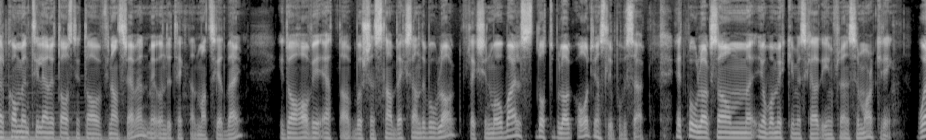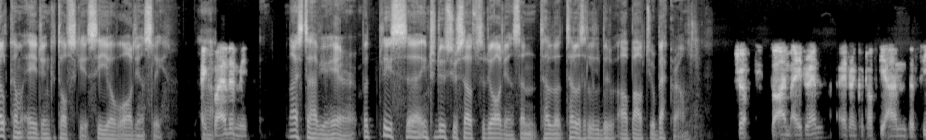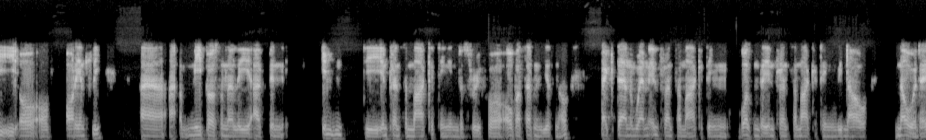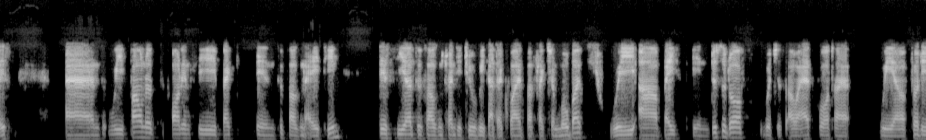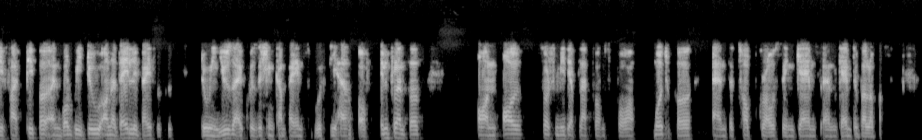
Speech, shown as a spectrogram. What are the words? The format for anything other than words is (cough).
Välkommen till ännu ett avsnitt av Finansräven med undertecknad Mats Hedberg. Idag har vi ett av börsens snabbväxande bolag, Flexion Mobiles dotterbolag Audiensely på besök. Ett bolag som jobbar mycket med så kallad influencer marketing. Welcome Adrian Kutowski, CEO of Audiensely. Thanks for having me. Nice to have you here. But please uh, introduce yourself to the audience and tell, tell us a little bit about your background. Sure. So I'm Adrian, Adrian Kotowski. I'm the CEO of Audiensely. Uh, me personally, I've been in the influencer marketing industry for over seven years now. Back then, when influencer marketing wasn't the influencer marketing we know nowadays. And we founded Audiencly back in 2018. This year, 2022, we got acquired by Flexion Mobile. We are based in Düsseldorf, which is our headquarters. We are 35 people, and what we do on a daily basis is doing user acquisition campaigns with the help of influencers on all social media platforms for multiple and the top grossing games and game developers.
